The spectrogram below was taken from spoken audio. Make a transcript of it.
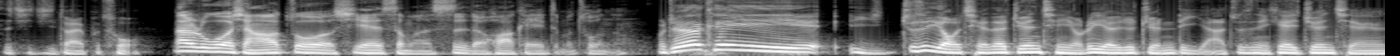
这几集都还不错。那如果想要做些什么事的话，可以怎么做呢？我觉得可以以就是有钱的捐钱，有力的就捐力啊，就是你可以捐钱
